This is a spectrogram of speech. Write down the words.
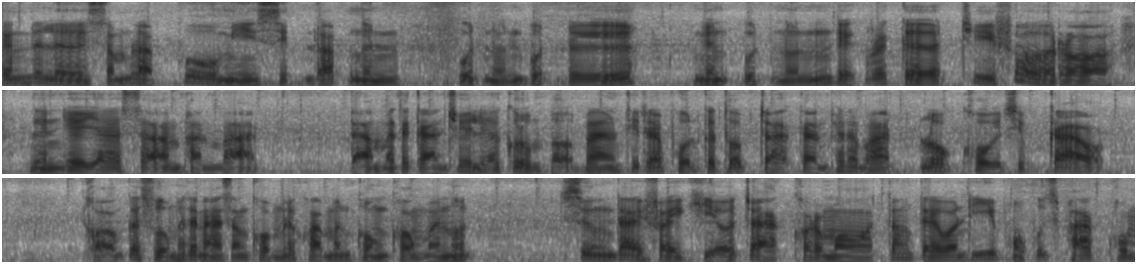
กันได้เลยสำหรับผู้มีสิทธิ์รับเงินอุดหนุนบุตรหรือ เงินอุดหนุนเด็กแรกเกิดที่เฝ้ารอเงินเยียวยา 3,000 บาท ตามมาตรการช่วยเหลือกลุ่มเปราะบางที่รับผลกระทบจากการแพร่ระบาดโรคโควิด -19 ของกระทรวงพัฒนาสังคมและความมั่นคงของมนุษย์ ซึ่งได้ไฟเขียวจากครมตั้งแต่วันที่ 26 พฤษภาคม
